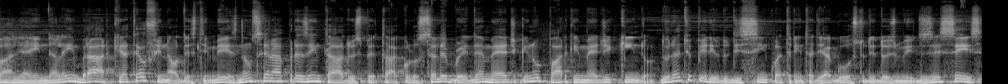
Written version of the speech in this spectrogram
Vale ainda lembrar que até o final deste mês não será apresentado o espetáculo Celebrate the Magic no Parque Magic Kingdom. Durante o período de 5 a 30 de agosto de 2016,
